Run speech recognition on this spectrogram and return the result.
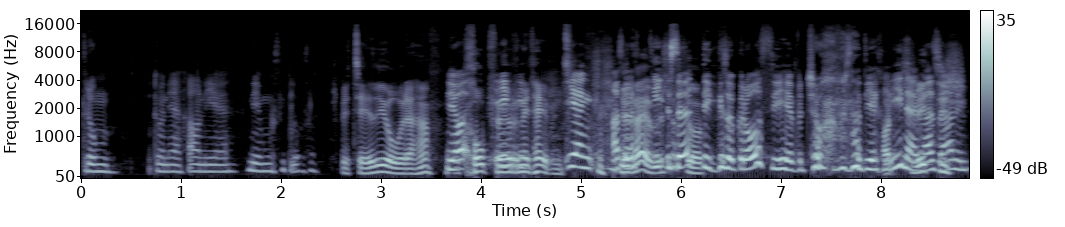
Darum tue ich auch nie, nie Musik hören. Spezielle Ohren, he? die Kopfhörer ich- nicht haben. Also Ja, nein, die doch so. solche, so grosse haben schon, aber so die kleinen, die weiß auch nicht.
